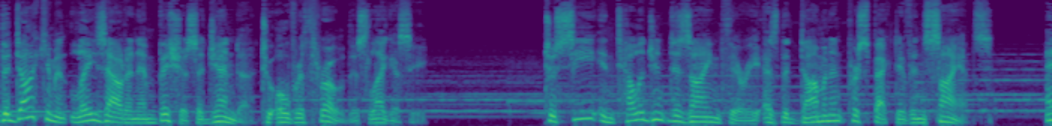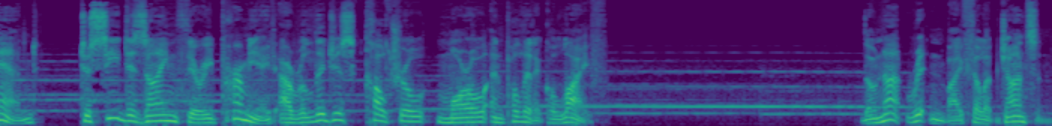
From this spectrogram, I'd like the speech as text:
The document lays out an ambitious agenda to overthrow this legacy. To see intelligent design theory as the dominant perspective in science, and to see design theory permeate our religious, cultural, moral, and political life. Though not written by Phillip Johnson,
